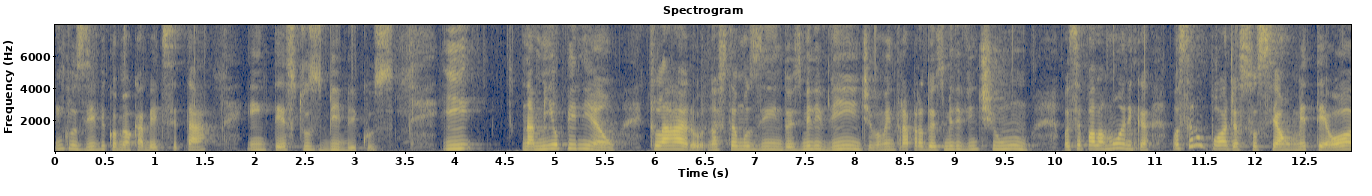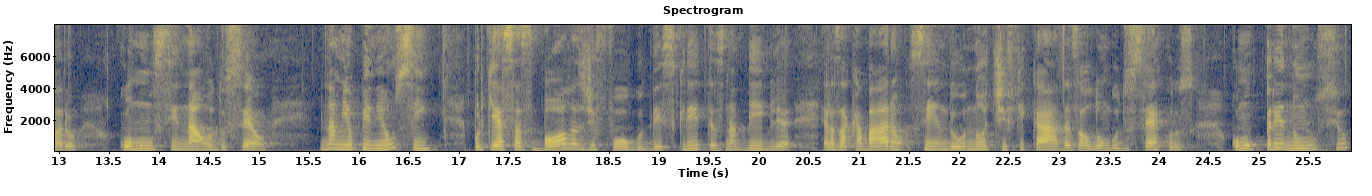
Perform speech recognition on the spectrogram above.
inclusive, como eu acabei de citar, em textos bíblicos. E, na minha opinião, claro, nós estamos em 2020, vamos entrar para 2021. Você fala, Mônica, você não pode associar um meteoro como um sinal do céu. Na minha opinião, sim porque essas bolas de fogo descritas na Bíblia, elas acabaram sendo notificadas ao longo dos séculos como prenúncio,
